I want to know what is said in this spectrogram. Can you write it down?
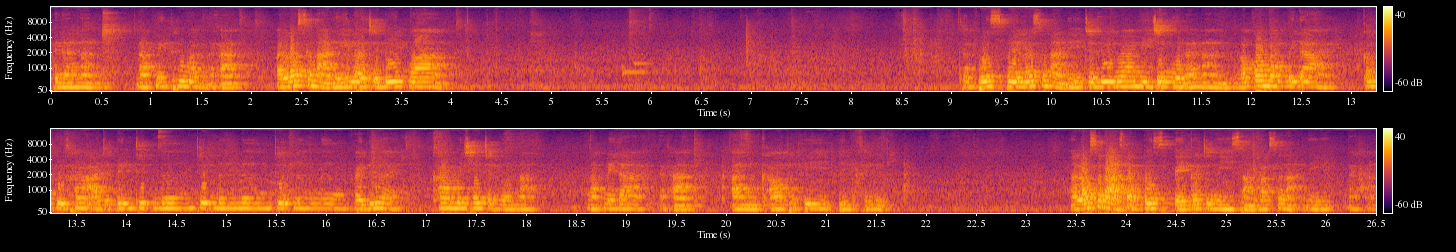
เป็นอนันต์นับไม่ถ้วนนะคะลักษณะนี้เราจะเรียกว่า sample space ลักษณะนี้จะเรียกว่ามีจำนวนอนันต์แล้วก็นับไม่ได้ ก็คือค่าอาจจะเป็นจุดหนึ่งจุดหนึ่งหนึ่งจุดหนึ่งหนึ่งไปเรื่อย ค่าไม่ใช่จำนวนนับ นับไม่ได้นะคะ uncountable infinite ลักษณะ sample space ก็จะมี 3 ลักษณะนี้นะคะ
